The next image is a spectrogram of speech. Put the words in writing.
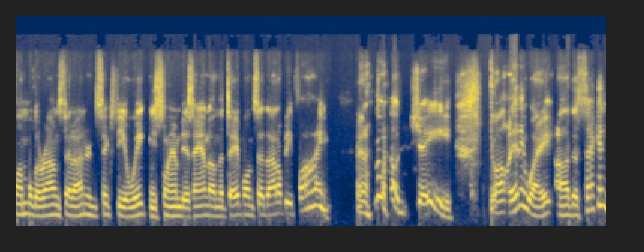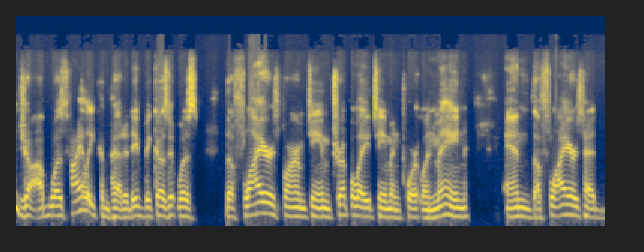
fumbled around, said 160 a week, and he slammed his hand on the table and said, "That'll be fine." And I thought, well, gee. Well, anyway, uh, the second job was highly competitive because it was the Flyers farm team, AAA team in Portland, Maine, and the Flyers had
